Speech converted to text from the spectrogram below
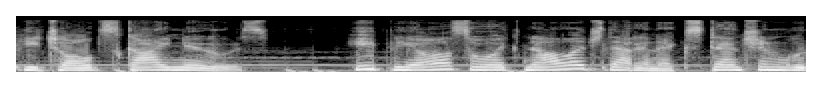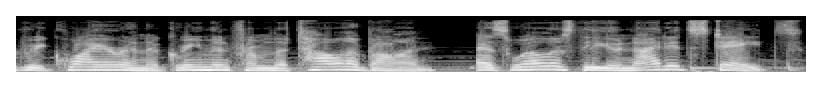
he told Sky News. Heappey also acknowledged that an extension would require an agreement from the Taliban, as well as the United States,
